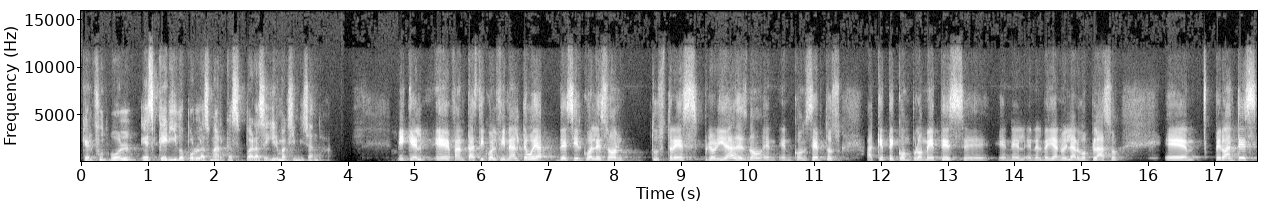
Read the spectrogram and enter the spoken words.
que el fútbol es querido por las marcas para seguir maximizándolo. Miquel, eh, fantástico. Al final te voy a decir cuáles son tus tres prioridades, ¿no? En, conceptos, a qué te comprometes eh, en, el, mediano y largo plazo. Eh, pero antes,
